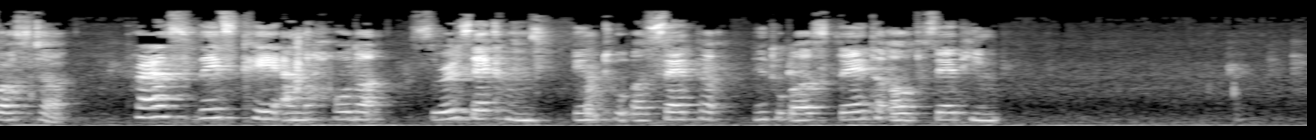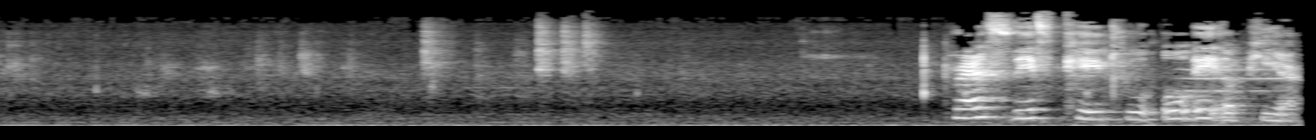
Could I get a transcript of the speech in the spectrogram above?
First, press this key and hold 3 seconds into a set into a state of setting. Press this key to OA appear.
